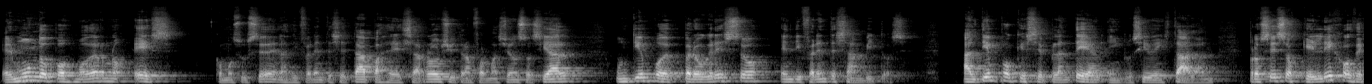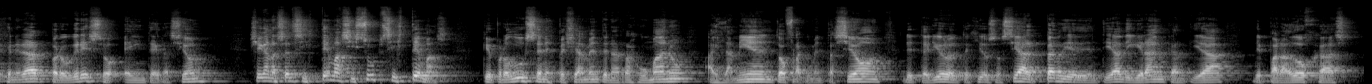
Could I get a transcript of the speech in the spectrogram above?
El mundo posmoderno es, como sucede en las diferentes etapas de desarrollo y transformación social, un tiempo de progreso en diferentes ámbitos, al tiempo que se plantean e inclusive instalan procesos que lejos de generar progreso e integración, llegan a ser sistemas y subsistemas que producen especialmente en el rasgo humano aislamiento, fragmentación, deterioro del tejido social, pérdida de identidad y gran cantidad de paradojas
